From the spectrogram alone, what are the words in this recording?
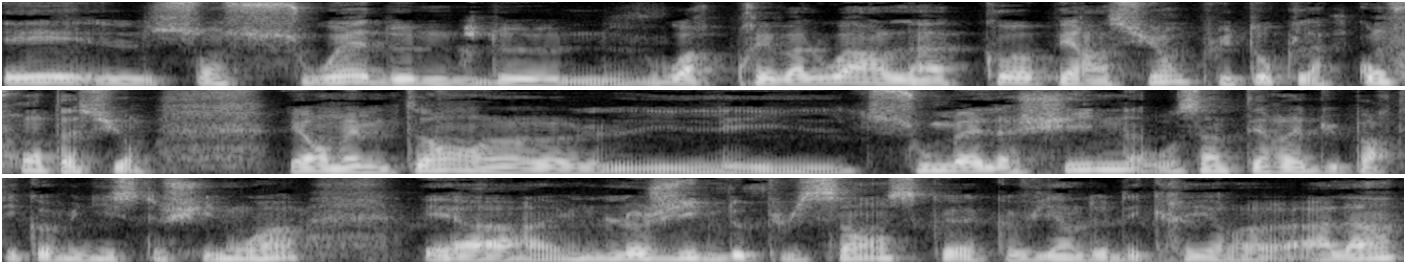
et son souhait de, de, voir prévaloir la coopération plutôt que la confrontation. Et en même temps, euh, il, soumet la Chine aux intérêts du Parti communiste chinois et à une logique de puissance que, que vient de décrire euh, Alain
